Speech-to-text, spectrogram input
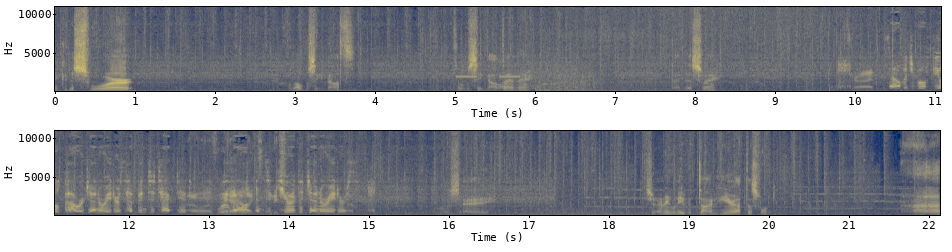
I could have swore. Well, obviously not. It's obviously not down there. Down this way. Tried. Salvageable field power generators have been detected. Oh, if we Move out like, and 20 secure the seconds. generators. Where's A? Is there anyone even down here at this one? Uh,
